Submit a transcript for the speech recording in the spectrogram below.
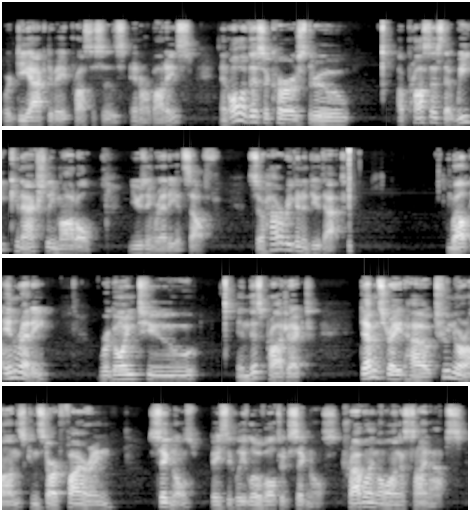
or deactivate processes in our bodies. And all of this occurs through a process that we can actually model using Ready itself. So how are we going to do that? Well, in Ready, we're going to, in this project, demonstrate how two neurons can start firing signals, basically low voltage signals, traveling along a synapse.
